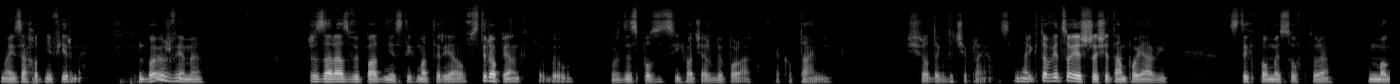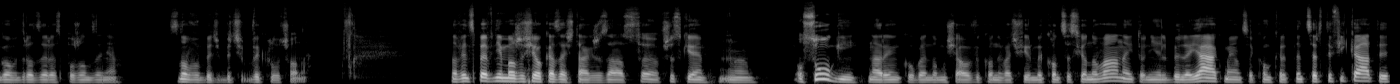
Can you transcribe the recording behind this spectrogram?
No i zachodnie firmy. Bo już wiemy, że zaraz wypadnie z tych materiałów styropian, który był w dyspozycji chociażby Polaków, jako tani środek docieplający. No i kto wie, co jeszcze się tam pojawi z tych pomysłów, które mogą w drodze rozporządzenia znowu być, być wykluczone. No więc pewnie może się okazać tak, że zaraz e, wszystkie e, usługi na rynku będą musiały wykonywać firmy koncesjonowane i to nie byle jak, mające konkretne certyfikaty,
